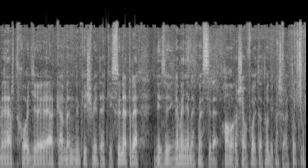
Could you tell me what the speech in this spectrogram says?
mert hogy el kell mennünk ismét egy kis szünetre, nézőink ne menjenek messzire, hamarosan folytatódik a sajtóklub.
